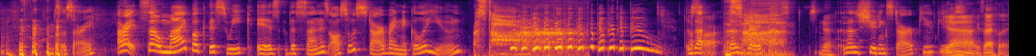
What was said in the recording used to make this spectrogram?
I'm so sorry. All right, so my book this week is The Sun is Also a Star by Nicola Yoon. A star. Was that, that was very fast. Yeah. That was a shooting star. Pew pews. Yeah, exactly.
